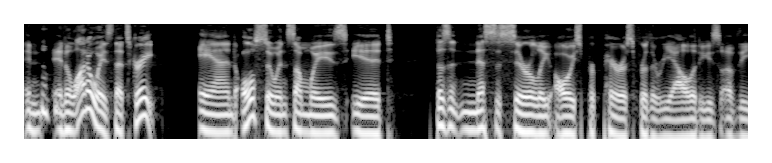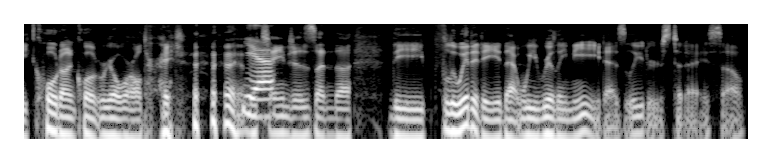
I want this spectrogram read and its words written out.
and in a lot of ways, that's great. And also, in some ways, it doesn't necessarily always prepare us for the realities of the quote unquote real world, right? yeah. the changes and the the fluidity that we really need as leaders today. So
